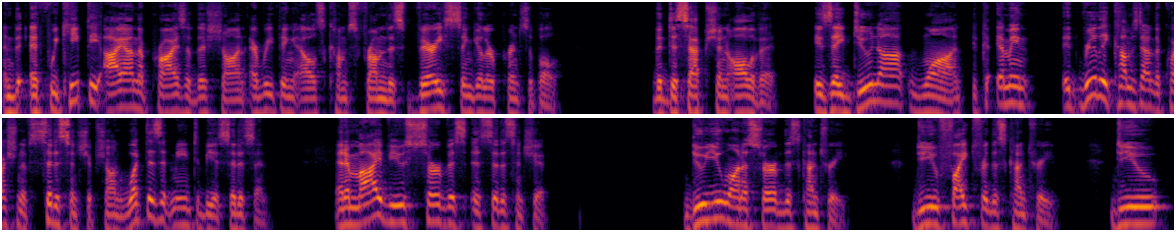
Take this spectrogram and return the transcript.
And if we keep the eye on the prize of this, Sean, everything else comes from this very singular principle. The deception, all of it, is they do not want, I mean, it really comes down to the question of citizenship, Sean. What does it mean to be a citizen? And in my view, service is citizenship. Do you want to serve this country? Do you fight for this country? Do you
